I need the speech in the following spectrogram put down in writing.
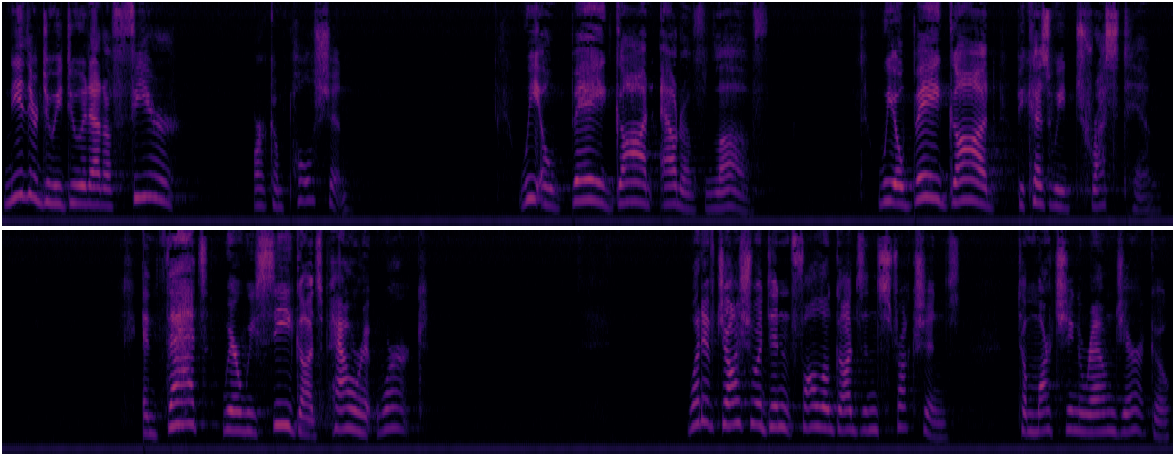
Neither do we do it out of fear or compulsion. We obey God out of love. We obey God because we trust Him. And that's where we see God's power at work. What if Joshua didn't follow God's instructions to marching around Jericho?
